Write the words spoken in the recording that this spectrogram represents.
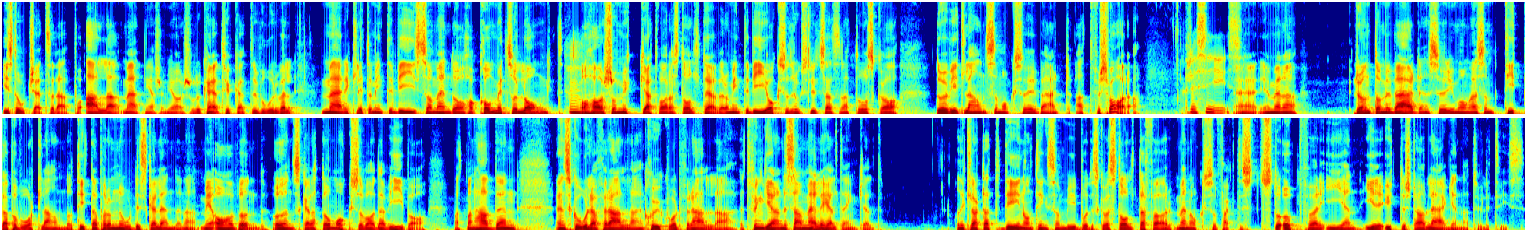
i stort sett sådär på alla mätningar som görs. Och då kan jag tycka att det vore väl märkligt om inte vi som ändå har kommit så långt och har så mycket att vara stolta över, om inte vi också drog slutsatsen att då, ska, då är vi ett land som också är värt att försvara. Precis. Eh, Jag menar, runt om i världen så är det ju många som tittar på vårt land och tittar på de nordiska länderna med avund och önskar att de också var där vi var. Att man hade en, en skola för alla, en sjukvård för alla, ett fungerande samhälle helt enkelt. Och det är klart att det är någonting som vi både ska vara stolta för men också faktiskt stå upp för i, en, i det yttersta av lägen naturligtvis.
